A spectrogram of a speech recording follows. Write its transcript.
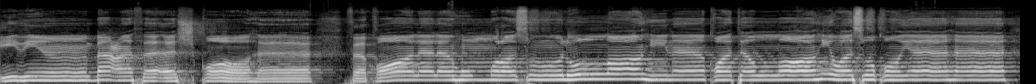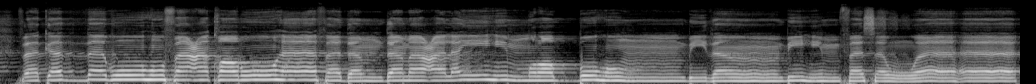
إذ انبعث أشقاها. فقال لهم رسول الله ناقة الله وسقياها. فكذبوه فعقروها فدمدم عليهم ربهم بذنبهم فسواها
